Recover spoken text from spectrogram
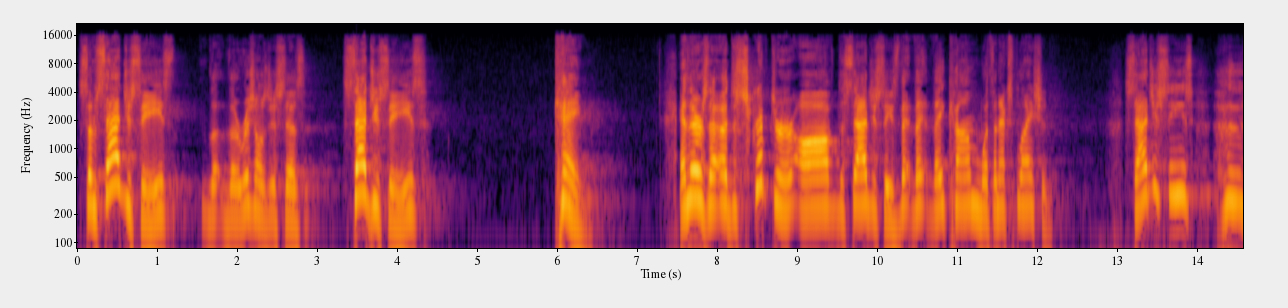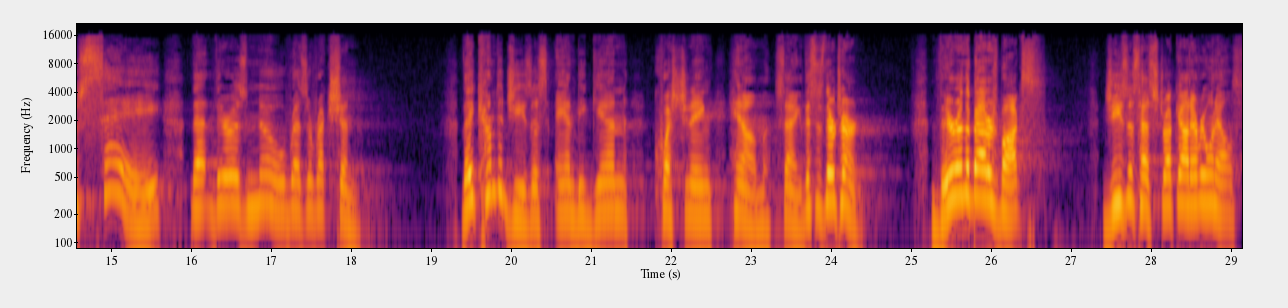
Some Sadducees, the, the original just says, Sadducees, came. And there's a, a descriptor of the Sadducees. They, they, they come with an explanation. Sadducees who say that there is no resurrection. They come to Jesus and begin questioning him, saying, This is their turn. They're in the batter's box. Jesus has struck out everyone else,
